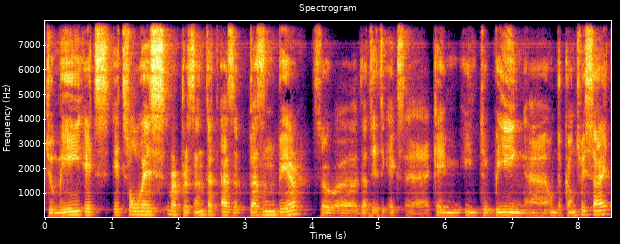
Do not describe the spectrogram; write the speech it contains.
to me it's it's always represented as a peasant beer so uh, that it ex- uh, came into being uh, on the countryside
